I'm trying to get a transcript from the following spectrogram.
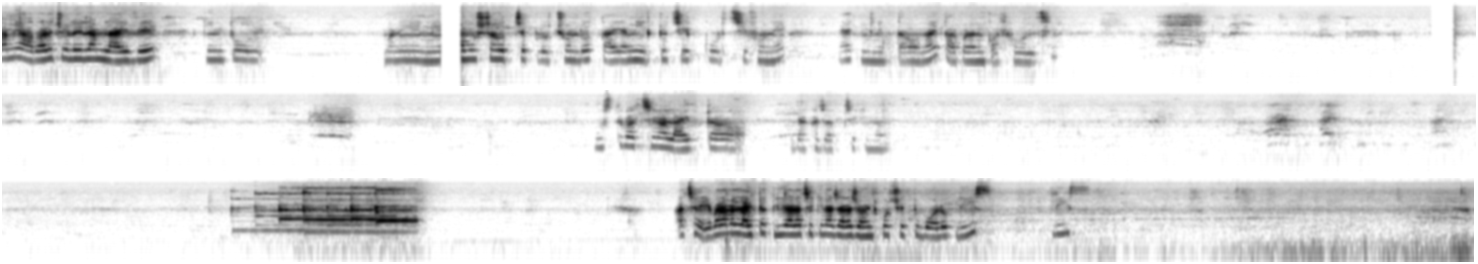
আমি আবারও চলে এলাম লাইভে কিন্তু মানে সমস্যা হচ্ছে প্রচণ্ড, তাই আমি একটু চেক করছি ফোনে এক মিনিট দাও আমায়, তারপর আমি কথা বলছি। বুঝতে পারছি না লাইভটা দেখা যাচ্ছে কিনা। আচ্ছা এবার আমার লাইভটা ক্লিয়ার আছে কিনা যারা জয়েন করছ একটু বলো প্লিজ প্লিজ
